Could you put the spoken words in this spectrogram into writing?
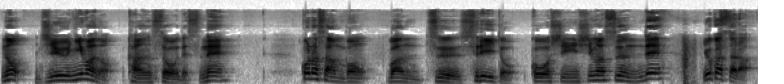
の12話の感想ですね。この3本、1、2、3と更新しますんで、よかったら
